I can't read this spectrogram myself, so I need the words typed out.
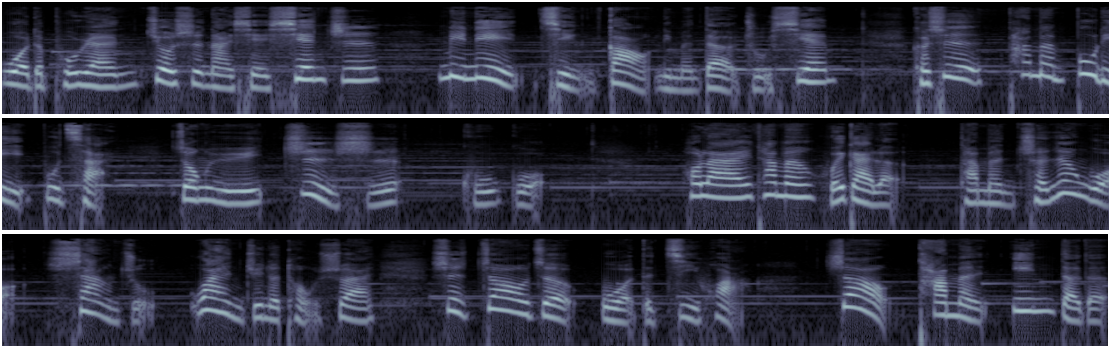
我的仆人，就是那些先知。命令警告你们的祖先，可是他们不理不睬，终于自食苦果。后来他们悔改了，他们承认我上主万军的统帅是照着我的计划，照他们应得的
